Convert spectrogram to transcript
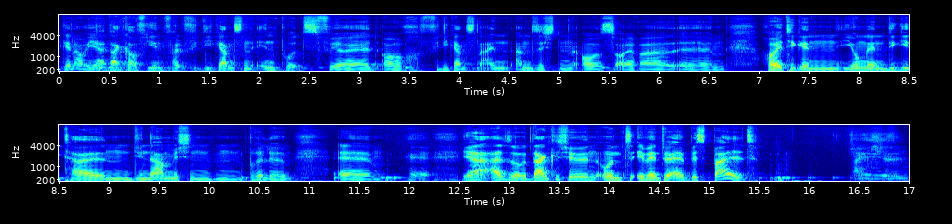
genau, ja, danke auf jeden Fall für die ganzen Inputs, für auch für die ganzen Ein Ansichten aus eurer ähm, heutigen jungen digitalen dynamischen Brille. Ähm, ja, also Dankeschön und eventuell bis bald. Dankeschön.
